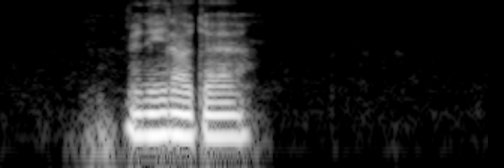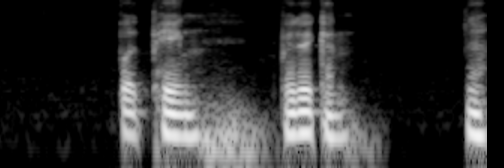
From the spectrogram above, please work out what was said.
ๆวันนี้เราจะ เปิดเพลงไปด้วยกันนะ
